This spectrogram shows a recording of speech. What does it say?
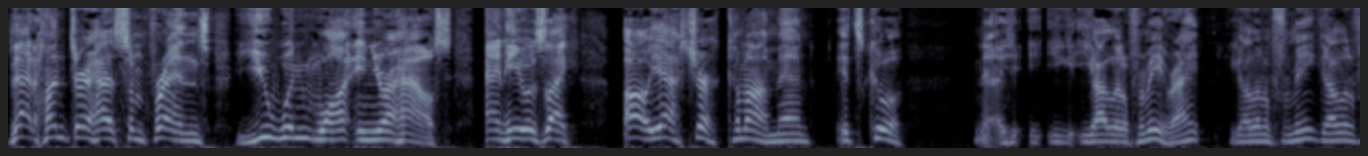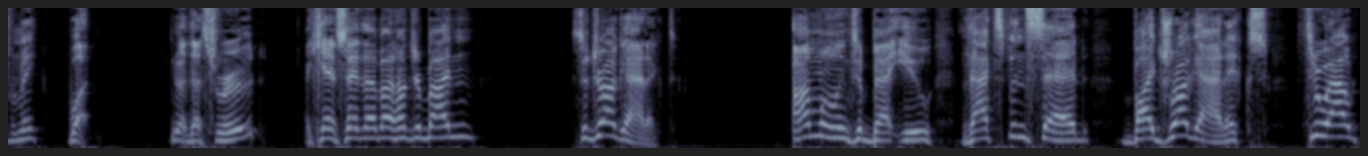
that Hunter has some friends you wouldn't want in your house. And he was like, oh, yeah, sure. Come on, man. It's cool. you, you got a little for me, right? You got a little for me? You got a little for me? What? That's rude. I can't say that about Hunter Biden. He's a drug addict. I'm willing to bet you that's been said by drug addicts throughout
